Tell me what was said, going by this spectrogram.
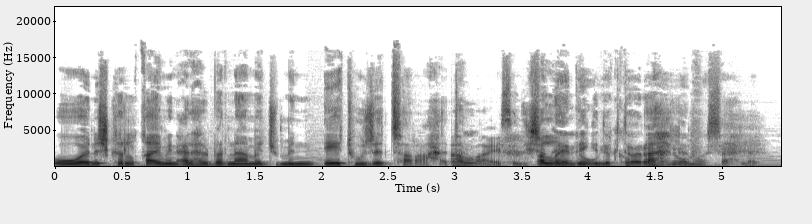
ونشكر القائمين على هالبرنامج من A to Z صراحة الله يسعدك شكرا لك أهلا هنوف. وسهلا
